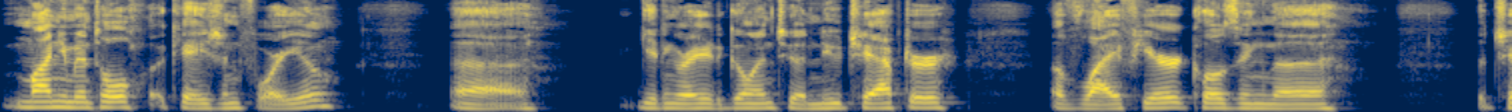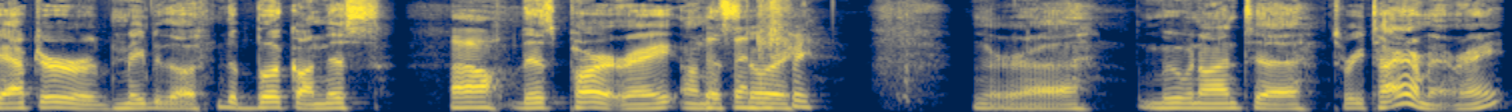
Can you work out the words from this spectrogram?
monumental occasion for you. Uh, getting ready to go into a new chapter of life here, closing the the chapter or maybe the the book on this Oh, this part, right? On the this story. industry. We're uh, moving on to to retirement, right?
